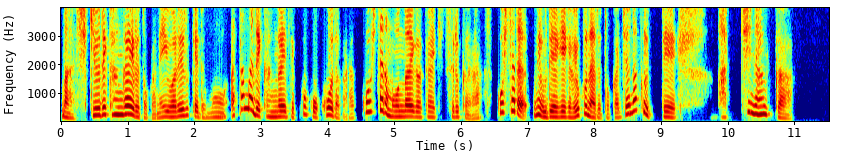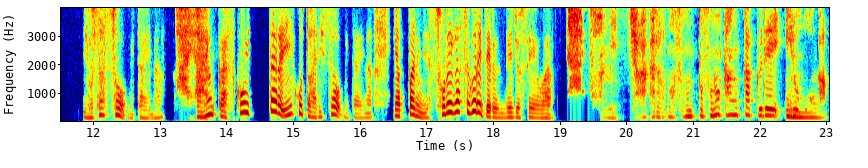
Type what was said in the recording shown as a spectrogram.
まあ、子宮で考えるとかね、言われるけども、頭で考えて、こうこうこうだから、こうしたら問題が解決するから、こうしたらね、売り上げが良くなるとか、じゃなくって、あっちなんか、良さそう、みたいな。はいはい。あなんか、あそこ行ったらいいことありそう、みたいな。やっぱりね、それが優れてるんで、女性は。そう、めっちゃわかる。もう本当その感覚でいる方が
